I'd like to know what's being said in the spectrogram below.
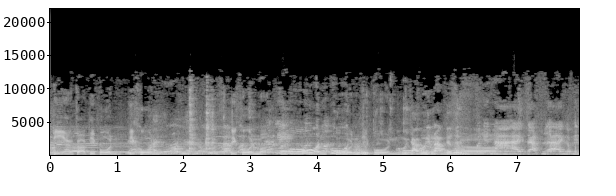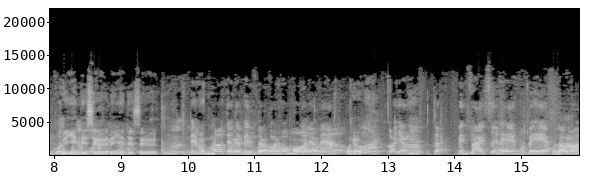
พี่หยังก่อนพี่พูนพี่คูนพี่คูนบ่พูดพูนพี่พูนผู้ชายผู้เห็นน้ำเจ้าถึงอ๋อเห็นหน้าไอ้จักเธอไอ้ก็เป็นคนได้ยินแต่ซื้อได้ยินแต่ซื้อ เป็นนอกจากจะเป็นคนกทมแล้วนะ ครับ ก็ยังจะเป็นฝ่ายเสื้อแดงเข้าไปแอบ ผู้สาวมาก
